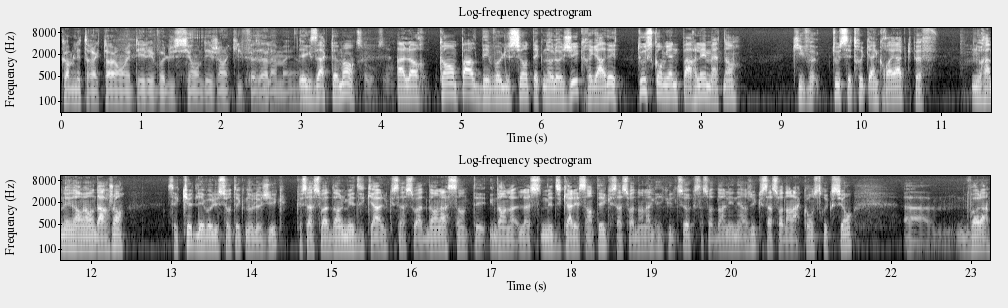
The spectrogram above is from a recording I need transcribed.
Comme les tracteurs ont été l'évolution des gens qui le faisaient à la main. Exactement. 100%. Alors, quand on parle d'évolution technologique, regardez tout ce qu'on vient de parler maintenant, qui veut, tous ces trucs incroyables qui peuvent nous ramener énormément d'argent, c'est que de l'évolution technologique, que ce soit dans le médical, que ce soit dans la santé, dans la, la médical et santé, que ce soit dans l'agriculture, que ce soit dans l'énergie, que ce soit dans la construction. Euh, voilà.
